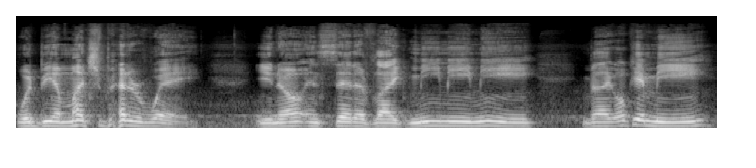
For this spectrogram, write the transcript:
would be a much better way. You know, instead of like me, me, me, be like, okay, me,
